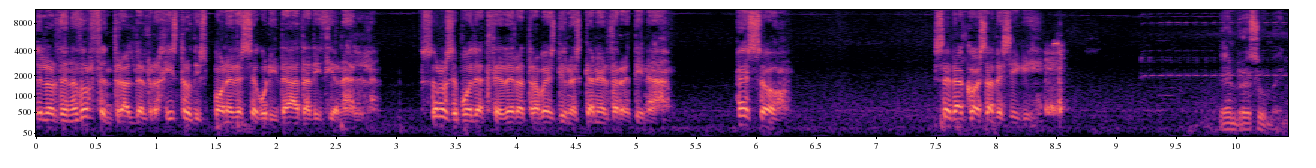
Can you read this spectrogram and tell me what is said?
El ordenador central del registro dispone de seguridad adicional. Solo se puede acceder a través de un escáner de retina. Eso será cosa de Siggy. En resumen,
